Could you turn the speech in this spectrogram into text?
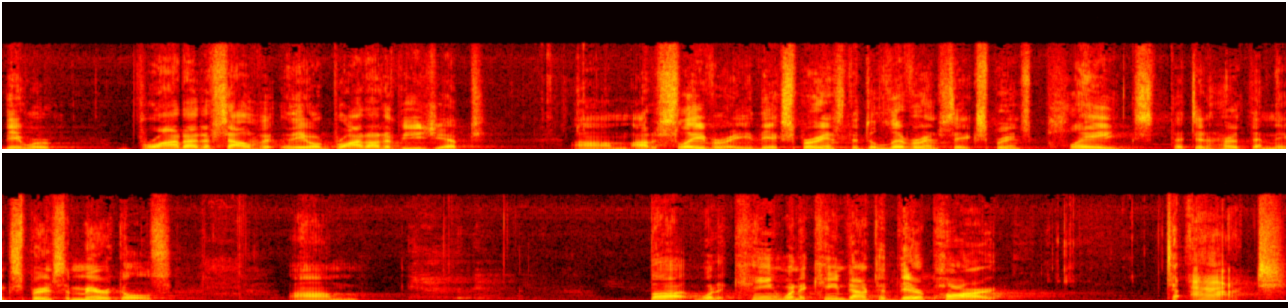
They were brought out of Salva- they were brought out of Egypt, um, out of slavery. They experienced the deliverance. They experienced plagues that didn't hurt them. They experienced the miracles. Um, but what it came, when it came down to their part to act,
